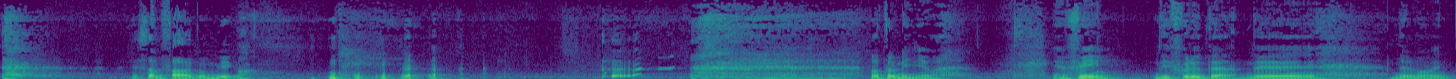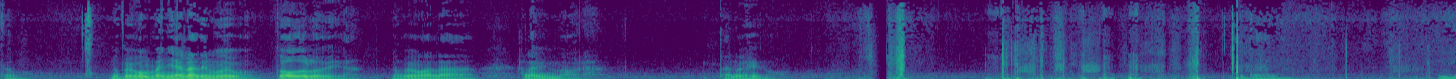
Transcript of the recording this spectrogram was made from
Está enfadado conmigo. Otro niño más. En fin, disfruta de, del momento. Nos vemos mañana de nuevo, todos los días. Nos vemos a la, a la misma hora. Hasta luego. ¿Qué tal? Bien.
